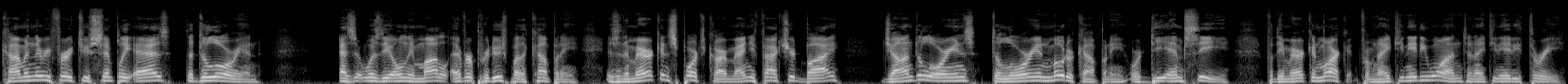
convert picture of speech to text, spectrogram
commonly referred to simply as the DeLorean, as it was the only model ever produced by the company, is an American sports car manufactured by John DeLorean's DeLorean Motor Company, or DMC, for the American market from 1981 to 1983.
